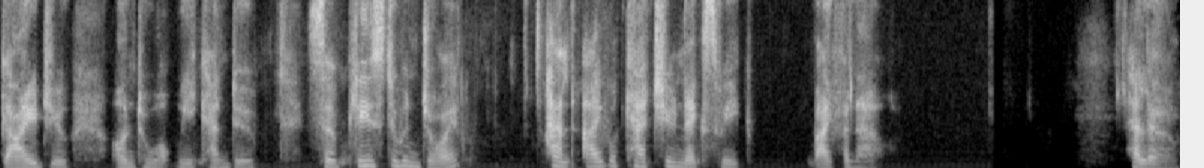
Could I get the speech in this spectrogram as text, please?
guide you onto what we can do. So please do enjoy. And I will catch you next week. Bye for now. Hello,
